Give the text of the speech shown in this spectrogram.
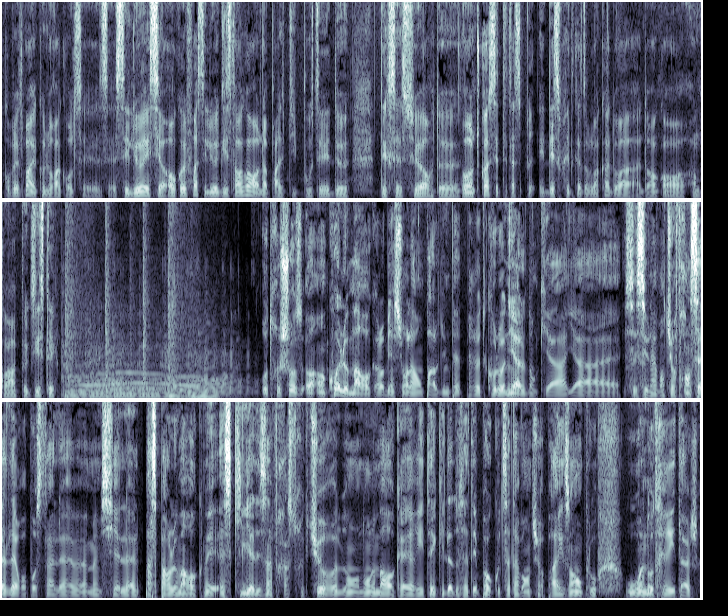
complètement et que nous raconte ces, ces, ces lieux. Et encore une fois, ces lieux existent encore. On a parlé de Petit Poussé, de, d'Excelsior, de... en tout cas, cet état d'esprit de Casablanca doit, doit encore, encore un peu exister. Autre chose, en, quoi le Maroc Alors bien sûr, là on parle d'une période coloniale, donc il y a, c'est une aventure française l'aéropostale, euh, même si elle, passe par le Maroc. Mais est-ce qu'il y a des infrastructures dont, le Maroc a hérité qui date de cette époque ou de cette aventure, par exemple, ou, un autre héritage?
